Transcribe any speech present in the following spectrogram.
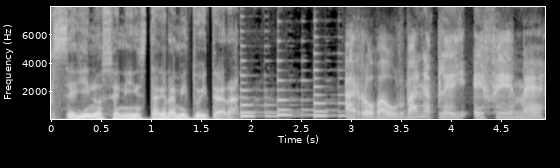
Seguimos en Instagram y Twitter. Arroba Urbana Play FM.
